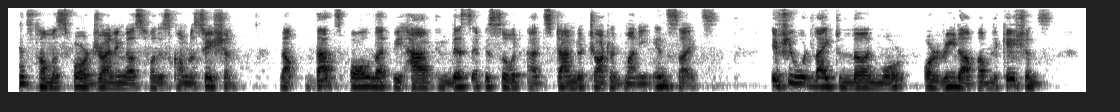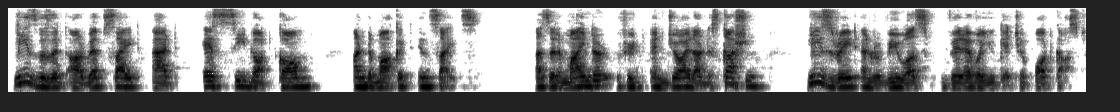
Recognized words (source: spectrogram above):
Thanks, Thomas, for joining us for this conversation. Now, that's all that we have in this episode at Standard Chartered Money Insights. If you would like to learn more or read our publications, please visit our website at sc.com under Market Insights. As a reminder, if you enjoyed our discussion, please rate and review us wherever you get your podcast.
